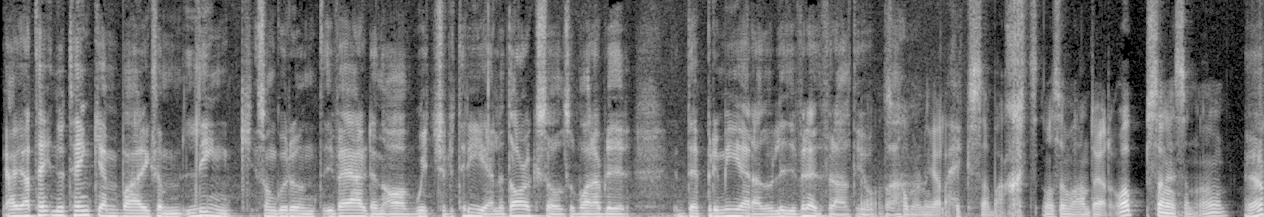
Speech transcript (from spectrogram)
Ja, jag tänk, nu tänker jag mig bara liksom Link som går runt i världen av Witcher 3 eller Dark Souls och bara blir deprimerad och livrädd för Ja, alltihopa. så kommer en jävla häxa bara, och sen var han död. Hoppsan hejsan. Ja. Ja.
